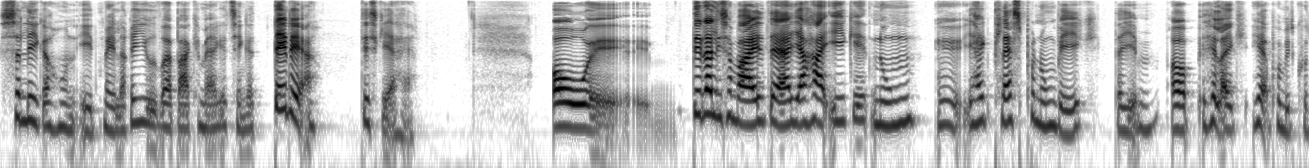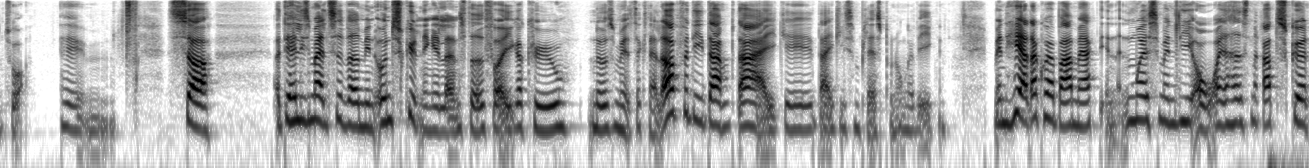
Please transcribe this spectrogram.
så ligger hun et maleri ud, hvor jeg bare kan mærke, at jeg tænker, det der, det skal jeg have. Og øh, det der ligesom var det er, at jeg har ikke nogen, øh, jeg har ikke plads på nogen væg derhjemme, og heller ikke her på mit kontor. Øh, så, og det har ligesom altid været min undskyldning et eller andet sted for ikke at købe noget som helst at knalde op, fordi der, der, er ikke, øh, der er ikke ligesom plads på nogen af væggene. Men her, der kunne jeg bare mærke, at nu må jeg simpelthen lige over. Jeg havde sådan en ret skøn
